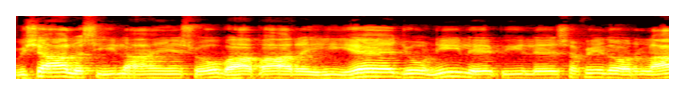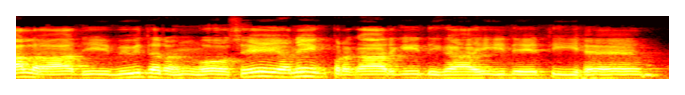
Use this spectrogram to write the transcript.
विशाल शिलाएँ शोभा पा रही है, जो नीले, पीले, सफ़ेद और लाल आदि विविध रंगों से अनेक प्रकार की दिखाई देती है।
